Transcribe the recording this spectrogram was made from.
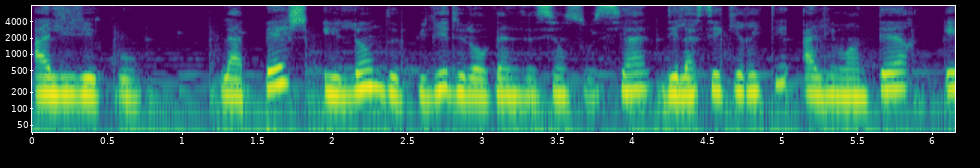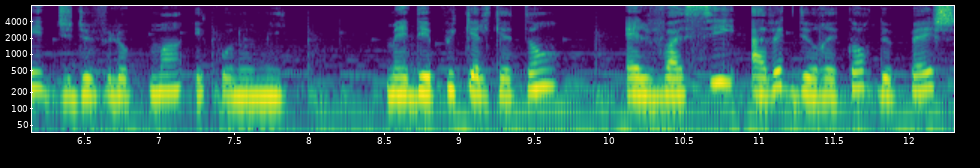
À l'ILECO, la pêche est l'un des piliers de l'organisation sociale, de la sécurité alimentaire et du développement économique. Mais depuis quelque temps, elle vacille avec des records de pêche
